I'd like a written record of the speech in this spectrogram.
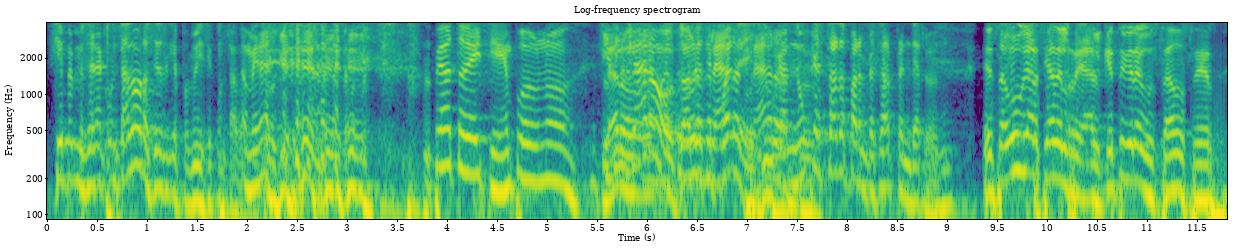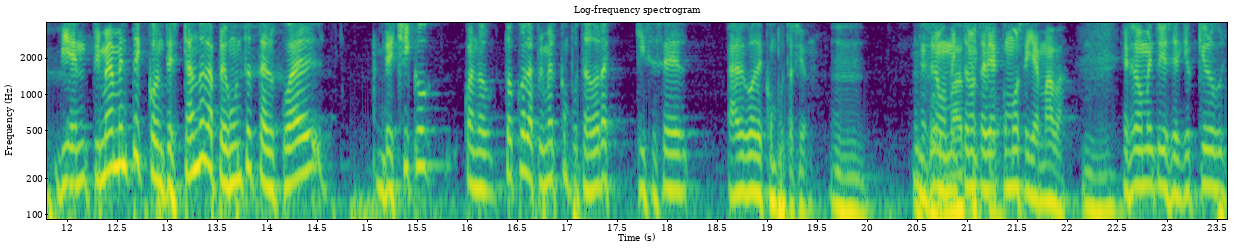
siempre me salía contador, así es que pues me hice contador. pero todavía hay tiempo, uno. Claro, claro, todavía se puede. nunca, es tarde para empezar a aprender. Esaú García del Real, ¿qué te hubiera gustado ser? Bien, primeramente contestando la pregunta tal cual, de chico, cuando toco la primera computadora, quise ser algo de computación. En ese momento no sabía cómo se llamaba. En ese momento yo decía, yo quiero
